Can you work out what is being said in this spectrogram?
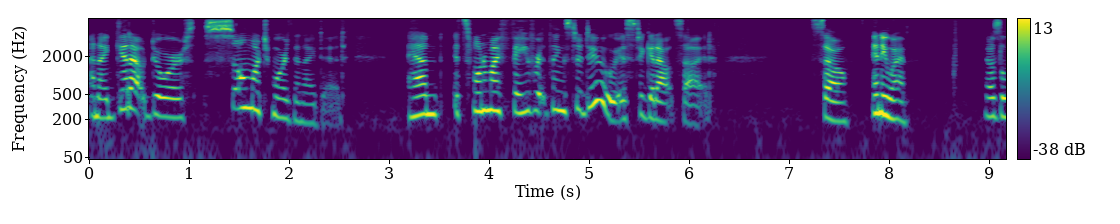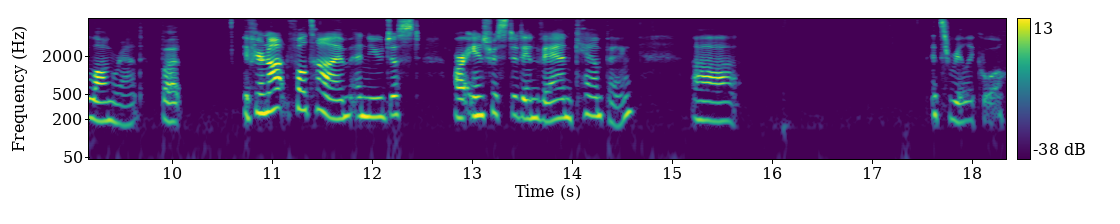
and I get outdoors so much more than I did. And it's one of my favorite things to do is to get outside. So, anyway, that was a long rant, but if you're not full time and you just are interested in van camping, uh, it's really cool.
